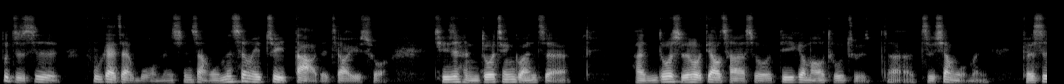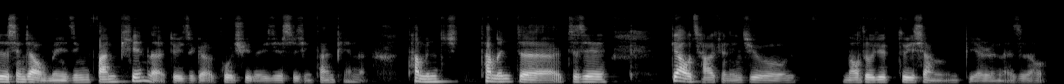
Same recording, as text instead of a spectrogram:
不只是覆盖在我们身上，我们身为最大的交易所，其实很多监管者，很多时候调查的时候，第一个矛头指呃指向我们。可是现在我们已经翻篇了，对这个过去的一些事情翻篇了，他们他们的这些调查可能就矛头就对向别人了之后。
